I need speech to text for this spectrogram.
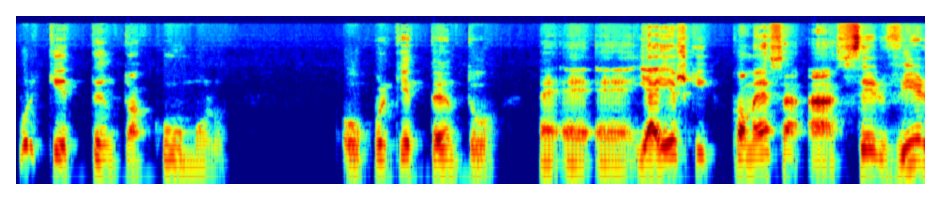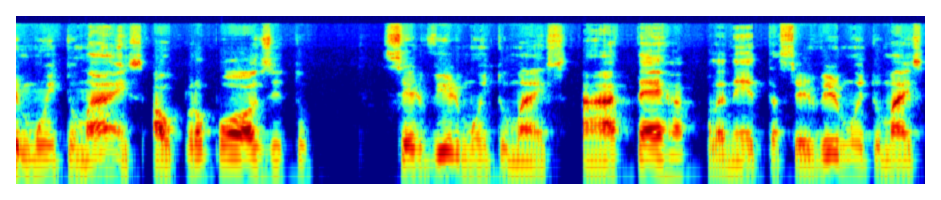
por que tanto acúmulo? Ou por que tanto. É, é, é, e aí acho que começa a servir muito mais ao propósito, servir muito mais à Terra, planeta, servir muito mais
